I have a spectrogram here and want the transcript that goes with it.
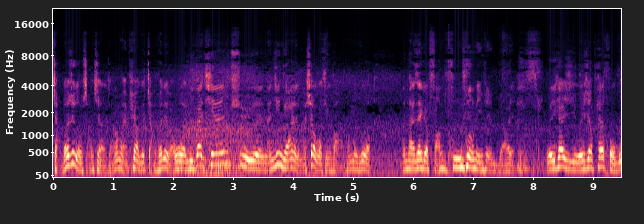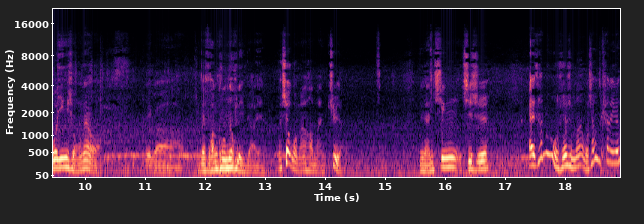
讲到这个，我想起来了。讲到买票，再讲回那个，我礼拜天去南京表演嘛，效果挺好。他们给我安排在一个防空洞里面表演。我一开始以为是要拍《火锅英雄》呢，我那个在防空洞里表演，那效果蛮好，蛮巨的。南京其实，哎，他们跟我说什么？我上次看了一个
